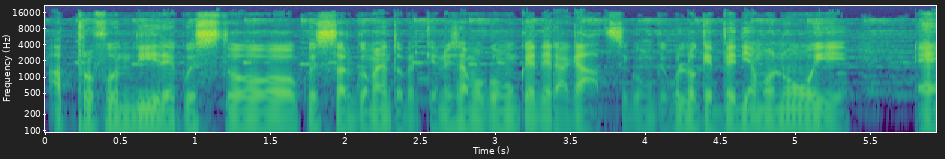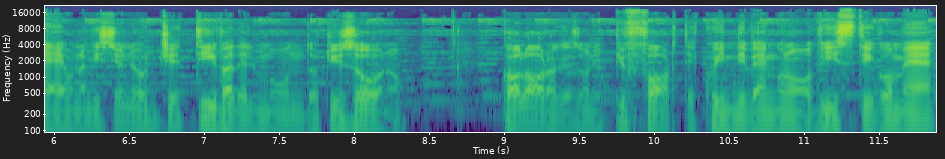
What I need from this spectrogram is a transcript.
approfondire questo, questo argomento perché noi siamo comunque dei ragazzi, comunque quello che vediamo noi è una visione oggettiva del mondo. Ci sono coloro che sono i più forti e quindi vengono visti come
